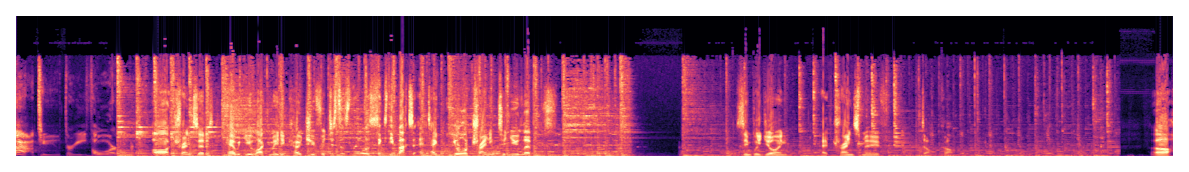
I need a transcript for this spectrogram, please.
Ha, two, three, four. Oh, trendsetters, how would you like me to coach you for just as little as 60 bucks and take your training to new levels? Simply join at trainsmooth.com. Oh,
